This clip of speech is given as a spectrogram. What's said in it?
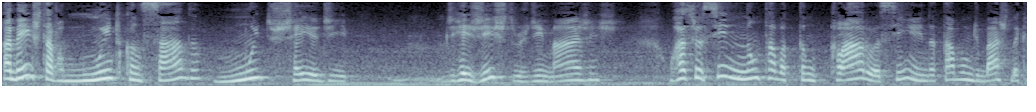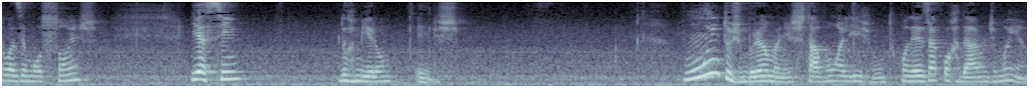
A mente estava muito cansada, muito cheia de, de registros, de imagens. O raciocínio não estava tão claro assim, ainda estavam debaixo daquelas emoções. E assim dormiram eles. Muitos brahmanes estavam ali junto quando eles acordaram de manhã.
